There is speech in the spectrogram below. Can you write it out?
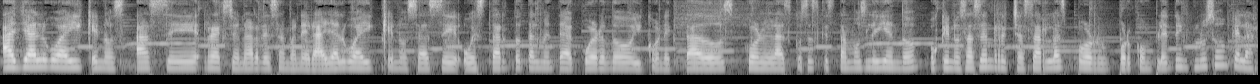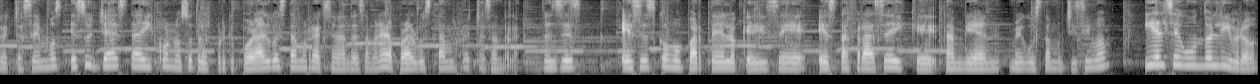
hay algo ahí que nos hace reaccionar de esa manera, hay algo ahí que nos hace o estar totalmente de acuerdo y conectados con las cosas que estamos leyendo o que nos hacen rechazarlas por, por completo, incluso aunque las rechacemos, eso ya está ahí con nosotros porque por algo estamos reaccionando de esa manera, por algo estamos rechazándola. Entonces, ese es como parte de lo que dice esta frase y que también me gusta muchísimo. Y el segundo libro,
